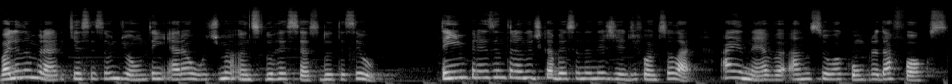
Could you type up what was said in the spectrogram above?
Vale lembrar que a sessão de ontem era a última antes do recesso do TCU. Tem empresa entrando de cabeça na energia de fonte solar. A Eneva anunciou a compra da Focus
